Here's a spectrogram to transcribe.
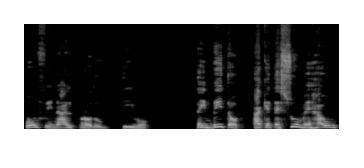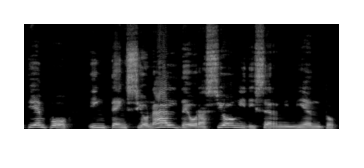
un final productivo. Te invito a que te sumes a un tiempo intencional de oración y discernimiento,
